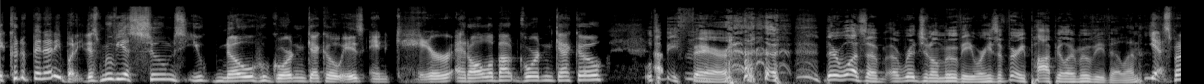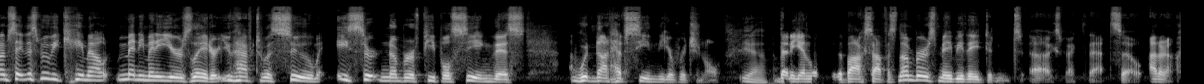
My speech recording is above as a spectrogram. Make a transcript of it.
it could have been anybody. This movie assumes you know who Gordon Gekko is and care at all about Gordon Gekko. Well, to be uh, fair, there was an original movie where he's a very popular movie villain. Yes, but I'm saying this movie came out many, many years later. You have to assume a certain number of people seeing this would not have seen the original. Yeah. Then again, looking at the box office numbers, maybe they didn't uh, expect that. So I don't know.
